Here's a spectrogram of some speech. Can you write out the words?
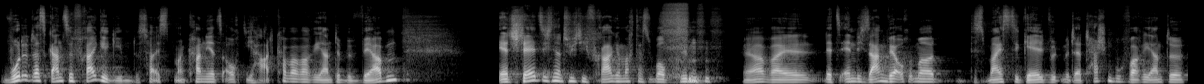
wurde das Ganze freigegeben. Das heißt, man kann jetzt auch die Hardcover-Variante bewerben. Jetzt stellt sich natürlich die Frage, macht das überhaupt Sinn? ja, weil letztendlich sagen wir auch immer, das meiste Geld wird mit der Taschenbuch-Variante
